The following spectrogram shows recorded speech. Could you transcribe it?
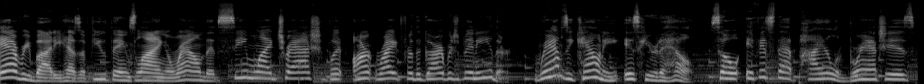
Everybody has a few things lying around that seem like trash but aren't right for the garbage bin either. Ramsey County is here to help. So if it's that pile of branches,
